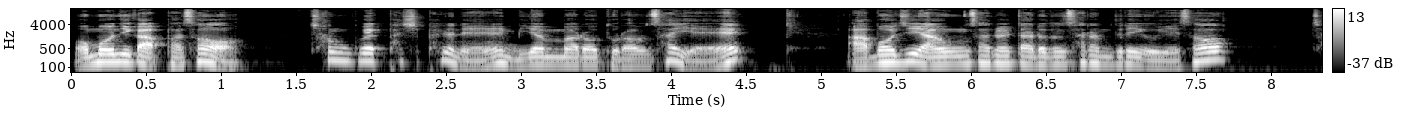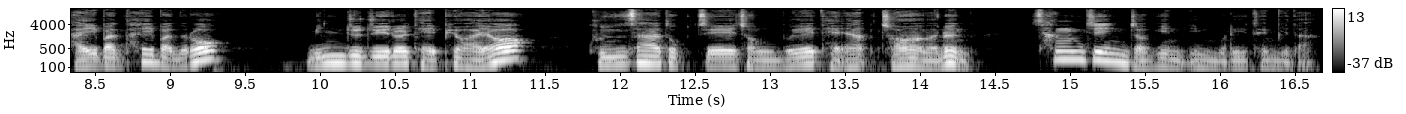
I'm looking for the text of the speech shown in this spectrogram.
어머니가 아파서 1988년에 미얀마로 돌아온 사이에 아버지 아웅산을 따르던 사람들에 의해서 자이반 타이반으로 민주주의를 대표하여 군사 독재 정부에 대항, 저항하는 상징적인 인물이 됩니다.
